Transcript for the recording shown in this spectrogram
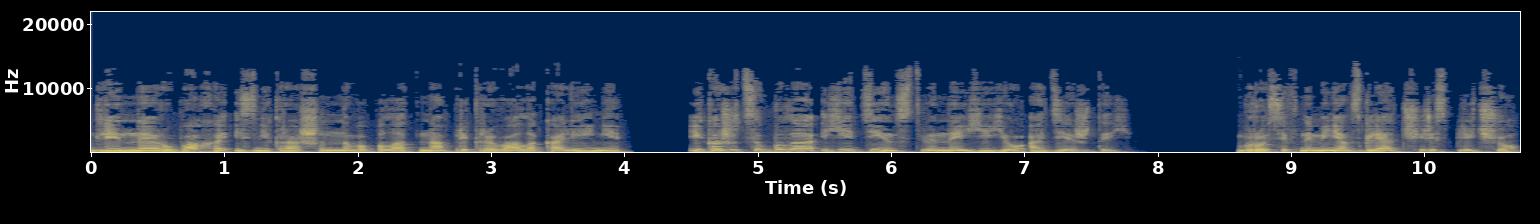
Длинная рубаха из некрашенного полотна прикрывала колени и, кажется, была единственной ее одеждой. Бросив на меня взгляд через плечо,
